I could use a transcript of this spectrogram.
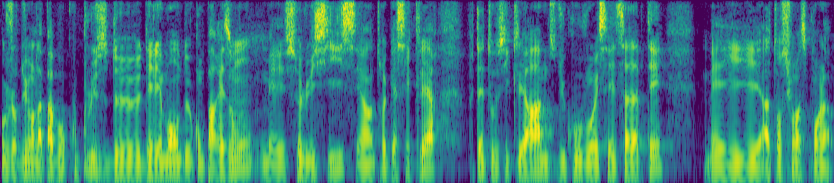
aujourd'hui, on n'a pas beaucoup plus de- d'éléments de, comparaison, mais celui-ci, c'est un truc assez clair. Peut-être aussi que les Rams, du coup, vont essayer de s'adapter, mais attention à ce point-là.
